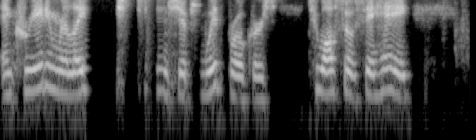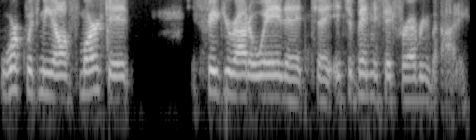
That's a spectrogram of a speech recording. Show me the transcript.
and creating relationships with brokers to also say, hey, work with me off market figure out a way that uh, it's a benefit for everybody.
